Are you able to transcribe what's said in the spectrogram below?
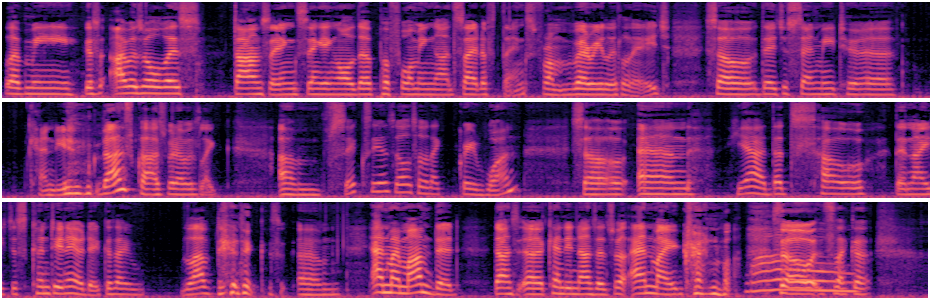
let me because I was always dancing, singing, all the performing arts side of things from very little age. So they just sent me to a Kandian dance class when I was like um, six years old, so like grade one. So and yeah, that's how. Then I just continued it because I loved it. um, and my mom did dance, uh, Kandy dance as well, and my grandma. Wow. So it's like a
